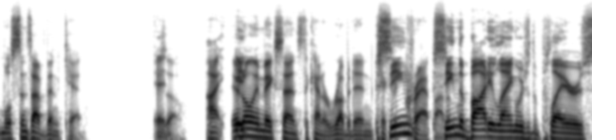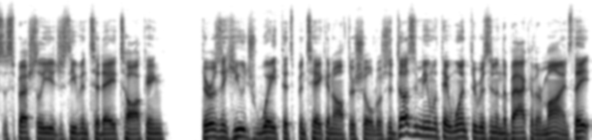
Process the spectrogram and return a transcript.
well since I've been a kid. It- So I, it, only makes sense to kind of rub it in, kick seeing the crap seeing the body language of the players, especially just even today talking, there is a huge weight that's been taken off their shoulders. It doesn't mean what they went through isn't in the back of their minds. They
